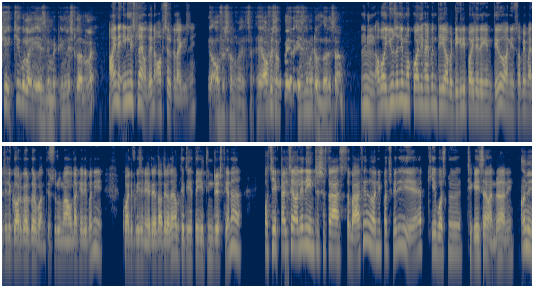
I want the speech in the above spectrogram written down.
के के को लागि एज लिमिट इन्लिस्ट गर्नलाई? होइन इन्लिस्टलाई हुँदैन अफिसरको लागि चाहिँ। ए लागि चाहिँ ए अफिसरको एज लिमिट हुँदो रहेछ? अब युजली म क्वालिफाई पनि थिएँ अब डिग्री पहिल्यैदेखि थियो अनि सबै मान्छेले गर गर गर भन्थ्यो सुरुमा आउँदाखेरि पनि क्वालिफिकेसन हेरेर त गर्दा। अब त्यति त यति इन्ट्रेस्ट थिएन। पछि एकताल चाहिँ अलिअलि इन्ट्रेस्ट जस्तो जस्तो भएको थियो अनि पछि फेरि के बस्नु ठिकै छ भनेर अनि। अनि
